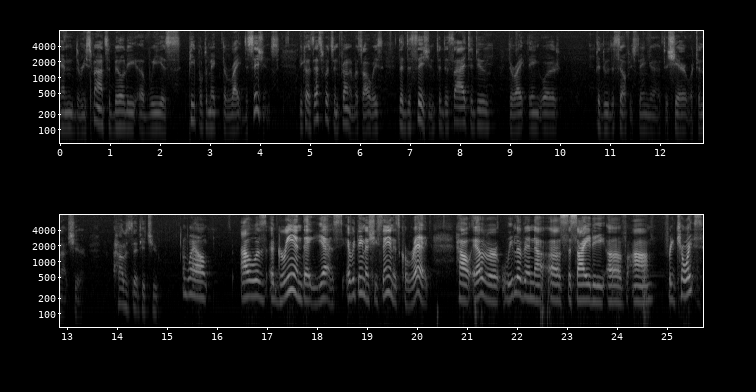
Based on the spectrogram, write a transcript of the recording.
and the responsibility of we as people to make the right decisions? Because that's what's in front of us always, the decision to decide to do the right thing or to do the selfish thing, uh, to share or to not share. How does that hit you? Well, I was agreeing that yes, everything that she's saying is correct. However, we live in a, a society of um, free choice,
